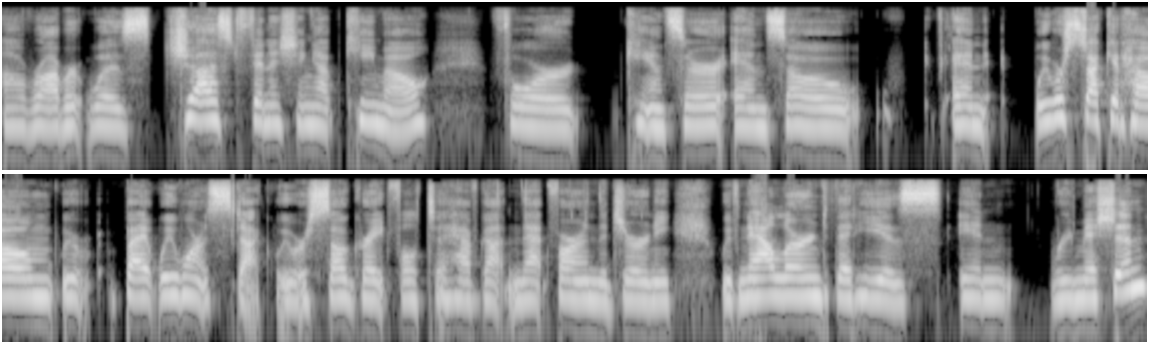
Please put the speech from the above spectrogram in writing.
uh, Robert was just finishing up chemo for cancer, and so and we were stuck at home, we were, but we weren't stuck. We were so grateful to have gotten that far in the journey. We've now learned that he is in remission,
